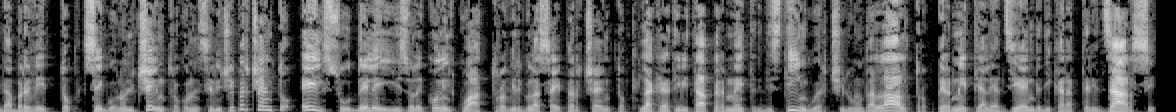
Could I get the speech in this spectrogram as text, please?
da brevetto. Seguono il centro con il 16% e il sud e le isole con il 4,6%. La creatività permette di distinguerci l'uno dall'altro, permette alle aziende di caratterizzarsi,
